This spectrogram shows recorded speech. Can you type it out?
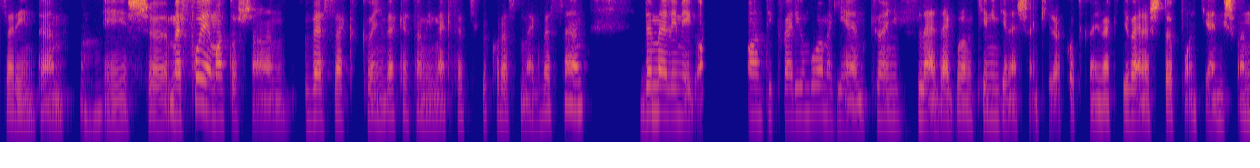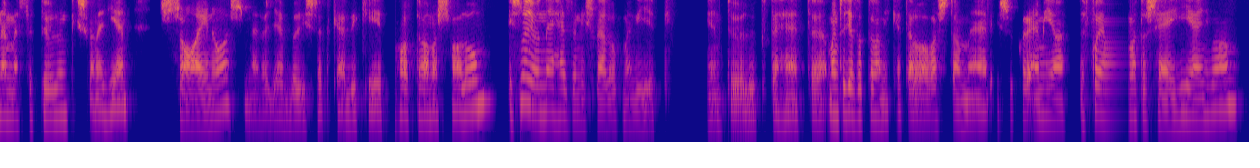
szerintem. Uh-huh. És mert folyamatosan veszek könyveket, ami megtetszik, akkor azt megveszem, de mellé még antikváriumból, meg ilyen könyvládákból, amik ilyen ingyenesen kirakott könyvek, ugye város több pontján is van, nem messze tőlünk is van egy ilyen, sajnos, mert hogy ebből is lett kb. két hatalmas halom, és nagyon nehezen is válok meg egyébként tőlük, tehát, mert hogy azoktól, amiket elolvastam már, és akkor emiatt folyamatos helyhiány van,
